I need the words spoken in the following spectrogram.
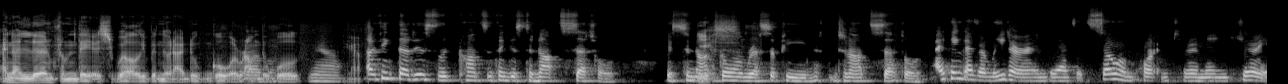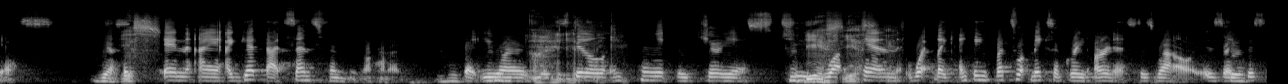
and I learn from there as well, even though I don't go around the world. Yeah. yeah. I think that is the constant thing is to not settle. Is to not yes. go on recipe, to not settle. I think as a leader in dance, it's so important to remain curious. Yes. Yes. And I, I get that sense from you, Mohammed. Mm-hmm. That you are you're still inherently curious to yes, what yes, can yes. what like I think that's what makes a great artist as well is like this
